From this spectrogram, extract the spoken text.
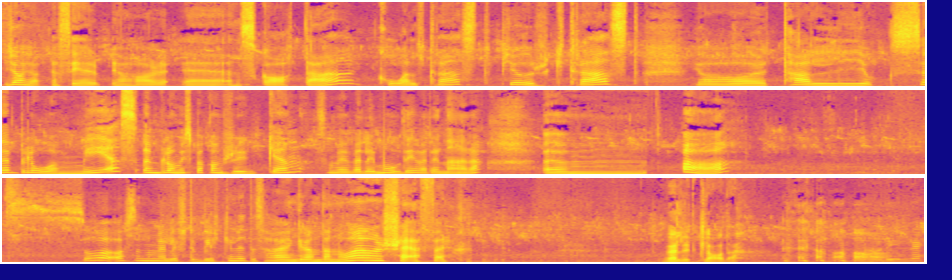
Ja, ja. Jag ser, jag har eh, en skata, koltrast, björktrast. Jag har talgoxe, blåmes, en blåmes bakom ryggen som är väldigt modig, väldigt nära. Ehm, ja. Så, och sen om jag lyfter blicken lite så har jag en Grand Danois och en schäfer. Väldigt glada. Ja, det är lätt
